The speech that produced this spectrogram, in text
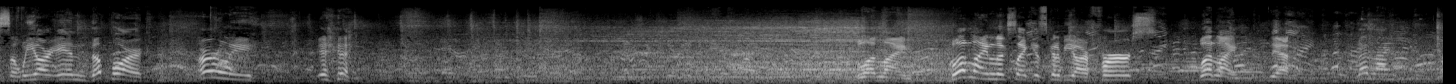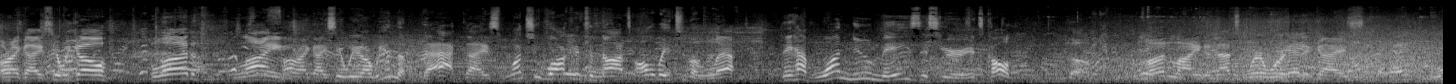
So we are in the park early. Yeah. Bloodline. Bloodline looks like it's gonna be our first. Bloodline, yeah. Bloodline. All right, guys, here we go. Bloodline. All right, guys, here we are. We're in the back, guys. Once you walk into Knott's, all the way to the left, they have one new maze this year. It's called the Bloodline, and that's where we're headed, guys.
